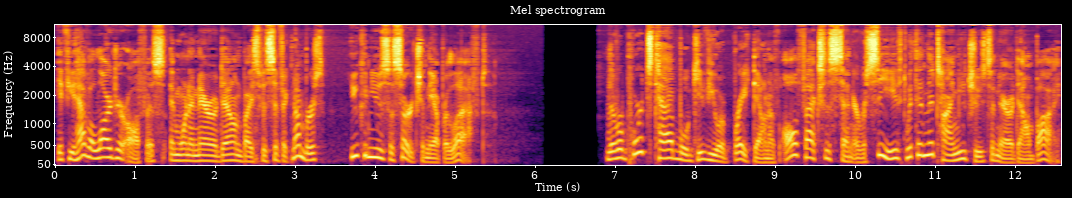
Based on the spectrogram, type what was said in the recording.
If you have a larger office and want to narrow down by specific numbers, you can use the search in the upper left. The Reports tab will give you a breakdown of all faxes sent or received within the time you choose to narrow down by.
